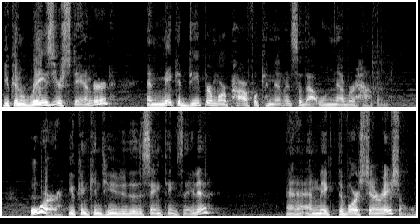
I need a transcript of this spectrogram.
You can raise your standard and make a deeper, more powerful commitment so that will never happen. Or you can continue to do the same things they did and, and make divorce generational.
